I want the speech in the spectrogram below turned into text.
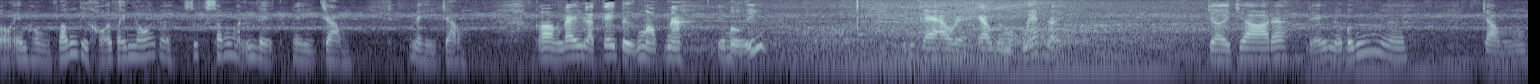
còn em hồng phấn thì khỏi phải nói rồi. Sức sống mãnh liệt, này trồng cái này trồng còn đây là cây tượng mộc nè, cây bưởi. Cũng cao rồi, cao gần một mét rồi. Trời cho đó, để nửa bứng ờ, trồng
